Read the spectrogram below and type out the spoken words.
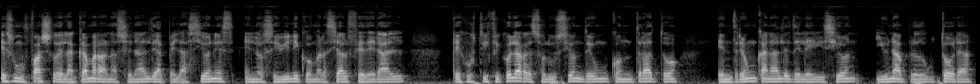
es un fallo de la Cámara Nacional de Apelaciones en lo Civil y Comercial Federal que justificó la resolución de un contrato entre un canal de televisión y una productora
